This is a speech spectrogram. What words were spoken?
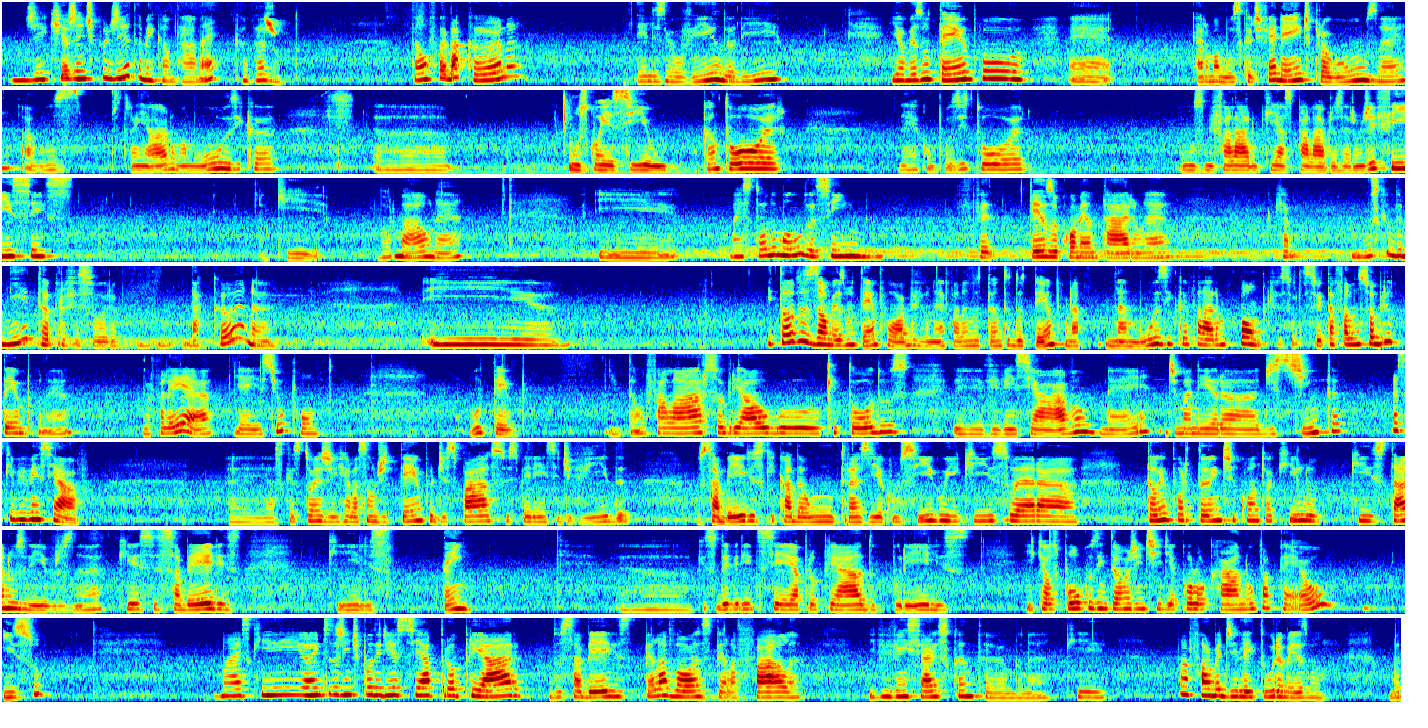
de que a gente podia também cantar, né? Cantar junto. Então foi bacana, eles me ouvindo ali, e ao mesmo tempo é, era uma música diferente para alguns, né? Alguns estranharam a música, uh, uns conheciam o cantor, né, compositor. Uns me falaram que as palavras eram difíceis, o que normal, né? E mas todo mundo assim fez o comentário, né? Que a música bonita, professora, bacana. E e todos ao mesmo tempo, óbvio, né? Falando tanto do tempo na, na música, falaram: Bom, professor, você está falando sobre o tempo, né? Eu falei: É, e é esse o ponto. O tempo. Então, falar sobre algo que todos eh, vivenciavam, né? De maneira distinta, mas que vivenciavam. Eh, as questões de relação de tempo, de espaço, experiência de vida os saberes que cada um trazia consigo e que isso era tão importante quanto aquilo que está nos livros, né? Que esses saberes que eles têm, uh, que isso deveria ser apropriado por eles e que aos poucos então a gente iria colocar no papel isso, mas que antes a gente poderia se apropriar dos saberes pela voz, pela fala e vivenciar isso cantando, né? Que uma forma de leitura mesmo,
